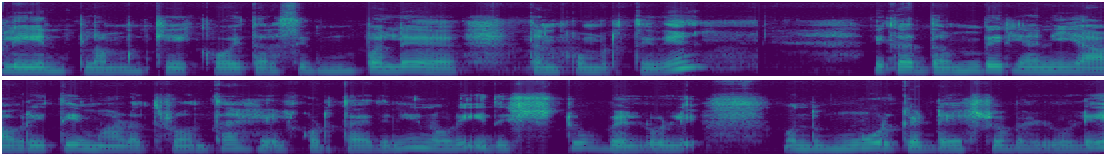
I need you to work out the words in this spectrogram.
plain plum cake ಈ ಥರ ಸಿಂಪಲ್ಲೇ ತಂದ್ಕೊಂಬಿಡ್ತೀವಿ ಈಗ ದಮ್ ಬಿರಿಯಾನಿ ಯಾವ ರೀತಿ ಮಾಡಿದ್ರು ಅಂತ ಹೇಳ್ಕೊಡ್ತಾ ಇದ್ದೀನಿ. ನೋಡಿ, ಇದಿಷ್ಟು ಬೆಳ್ಳುಳ್ಳಿ, ಒಂದು ಮೂರು ಗೆಡ್ಡೆಯಷ್ಟು ಬೆಳ್ಳುಳ್ಳಿ,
